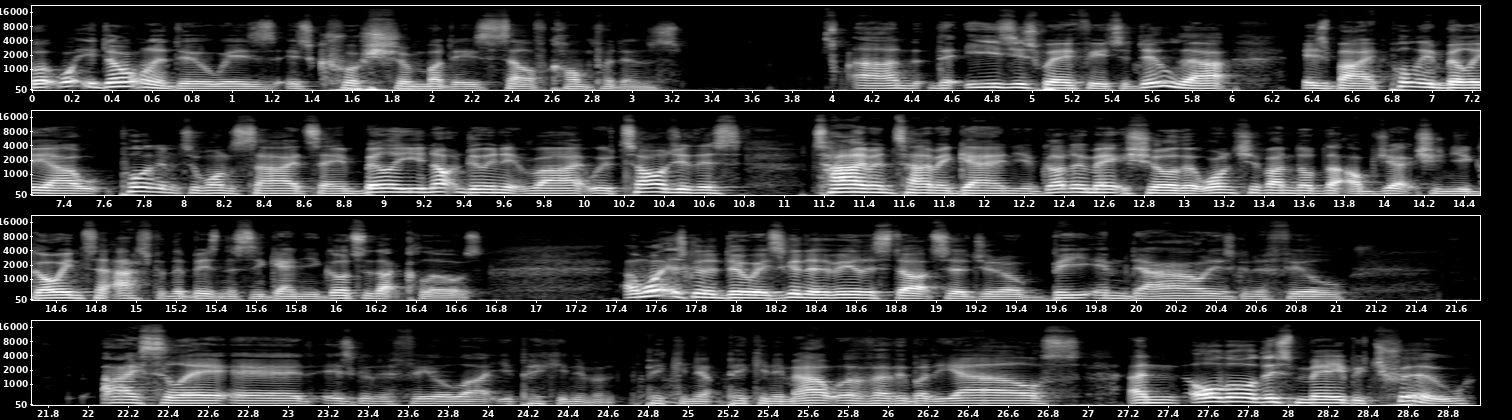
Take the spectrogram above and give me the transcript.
But what you don't want to do is is crush somebody's self confidence. And the easiest way for you to do that is by pulling Billy out, pulling him to one side, saying, Billy, you're not doing it right. We've told you this time and time again. You've got to make sure that once you've handled that objection, you go in to ask for the business again. You go to that close. And what it's going to do is it's going to really start to, you know, beat him down. He's going to feel isolated. He's going to feel like you're picking him, picking up, picking him out of everybody else. And although this may be true,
